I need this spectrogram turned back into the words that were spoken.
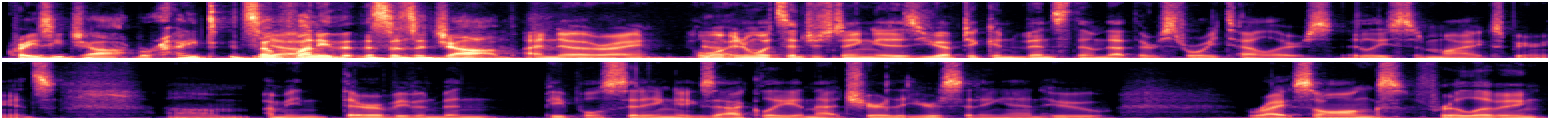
Crazy job, right? It's so Yeah. funny that this is a job. I know, right? Yeah. Well, and what's interesting is you have to convince them that they're storytellers, at least in my experience. Um, I mean, there have even been people sitting exactly in that chair that you're sitting in who write songs for a living.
